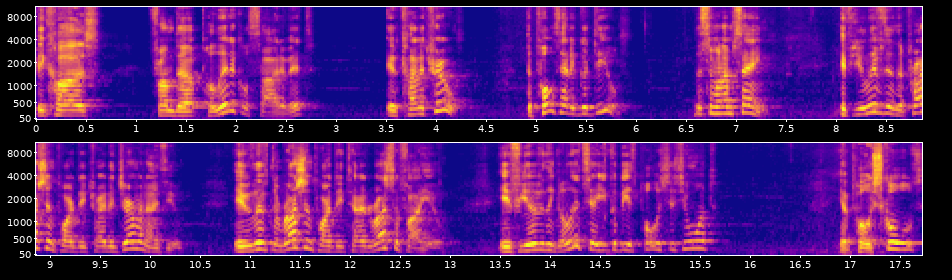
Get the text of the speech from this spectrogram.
because from the political side of it, it's kind of true. The Poles had a good deal. Listen to what I'm saying. If you lived in the Prussian part, they tried to Germanize you. If you lived in the Russian part, they tried to Russify you. If you lived in Galicia, you could be as Polish as you want. You have Polish schools,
